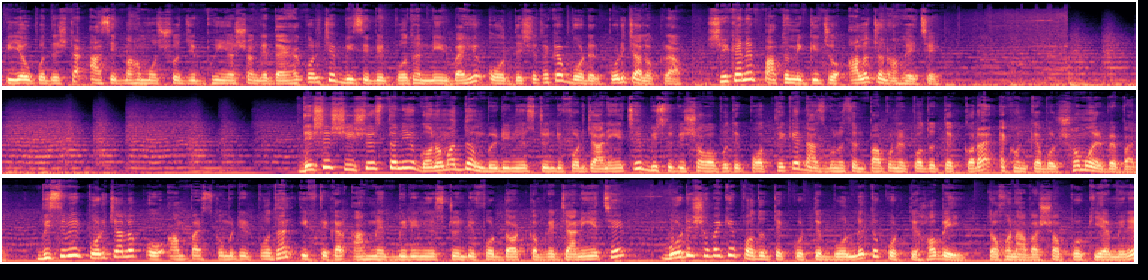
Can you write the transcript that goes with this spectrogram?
ক্রিয়া উপদেষ্টা আসিফ মাহমুদ সজীব ভুঁইয়ার সঙ্গে দেখা করেছে বিসিবির প্রধান নির্বাহী ও দেশে থাকা বোর্ডের পরিচালকরা। সেখানে প্রাথমিক কিছু আলোচনা হয়েছে। দেশের শীর্ষস্থানীয় গণমাধ্যম বিডি নিউজ টোয়েন্টি ফোর জানিয়েছে, বিসিবির সভাপতি পদ থেকে নাজমুল হোসেন পাপনের পদত্যাগ করা এখন কেবল সময়ের ব্যাপার। বিসিবির পরিচালক ও আম্পায়ার্স কমিটির প্রধান Iftekhar Ahmed BD news twenty four dot কমকে জানিয়েছে বোর্ডের সবাইকে পদত্যাগ করতে বললে তো করতে হবেই, তখন আবার সব প্রক্রিয়া মেনে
